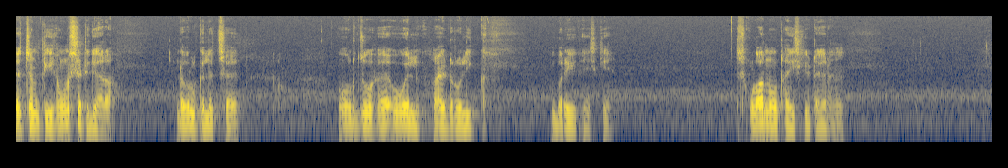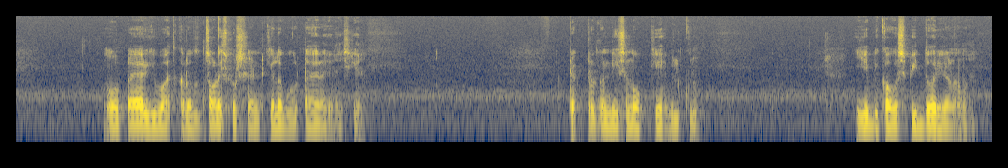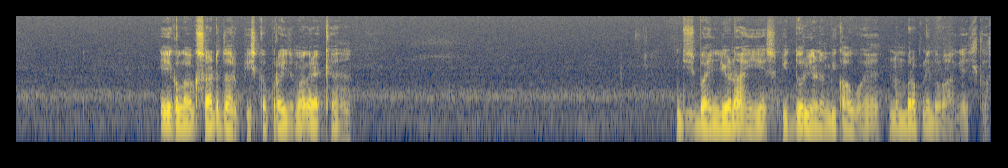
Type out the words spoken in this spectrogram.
H M T है, उनसठ ग्यारह। डबल क्लच है। और जो है ऑयल हाइड्रोलिक ब्रेक है इसके। सोलह नौ अट्ठाईस के टायर हैं। और टायर की बात करो तो चालीस परसेंट के लगभग टायर हैं इसके। ट्रैक्टर कंडीशन ओके है बिल्कुल। ये भी कहो स्पीड दो हरियाणा में एक लाख साठ हज़ार रुपये इसका प्राइस मांग रखा है। जिस बाइन लेना है ये स्पीड हरियाणा बिका हुआ है। नंबर अपने दोहरा आ गया इसका।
